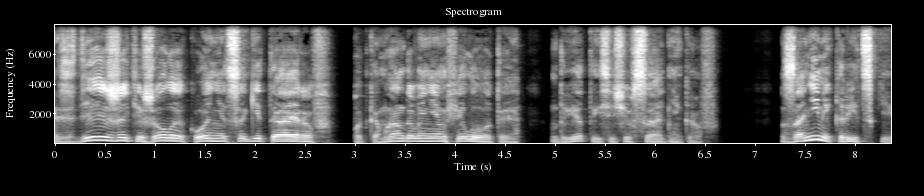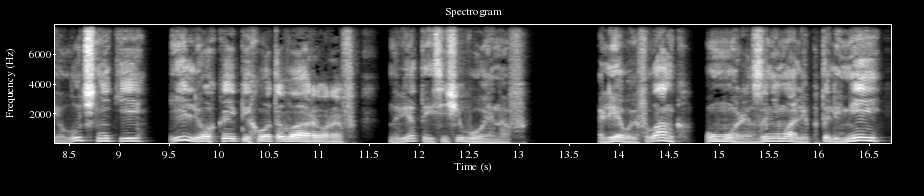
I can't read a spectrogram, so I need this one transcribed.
Здесь же тяжелая конница гитайров под командованием Филоты, две тысячи всадников. За ними критские лучники и легкая пехота варваров, две тысячи воинов. Левый фланг у моря занимали Птолемей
